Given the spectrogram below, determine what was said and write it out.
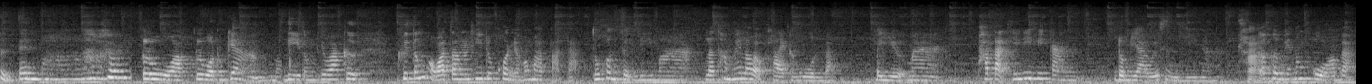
ตื่นเต้นมากกลัวกลัวทุกอย่างดีตรงที่ว่าคือ คือต้องบอกว่าเจ้าหน้าที่ทุกคนในห้องผ่าตัดอะทุกคนเฟรนลี่มาก แล้วทำให้เราแบบคลายกังวลแบบ ไปเยอะมากผ่าตัดที่นี่มีการดมยาวิสัญญีนะ ครับก็คือไม่ต้องกลัวว่าแบบ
